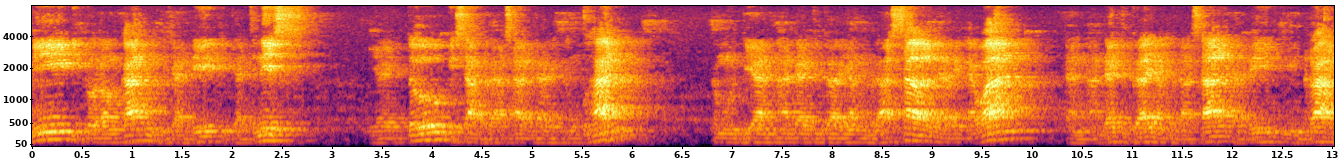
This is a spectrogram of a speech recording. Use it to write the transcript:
ini digolongkan menjadi tiga jenis, yaitu bisa berasal dari tumbuhan, kemudian ada juga yang berasal dari hewan, dan ada juga yang berasal dari mineral.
